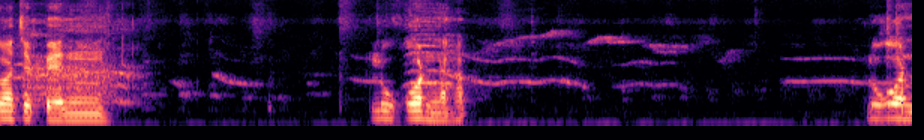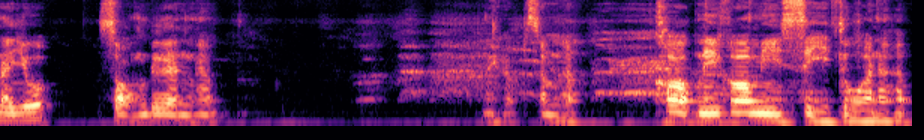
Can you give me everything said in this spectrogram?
ก็จะเป็นลูกอ้นนะครับ ลูกอ้นอายุสองเดือนครับนะครับสำหรับคอกนี้ก็มีสี่ตัวนะครับ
